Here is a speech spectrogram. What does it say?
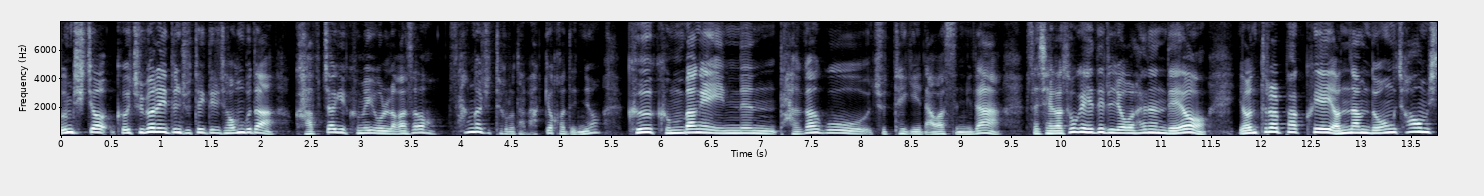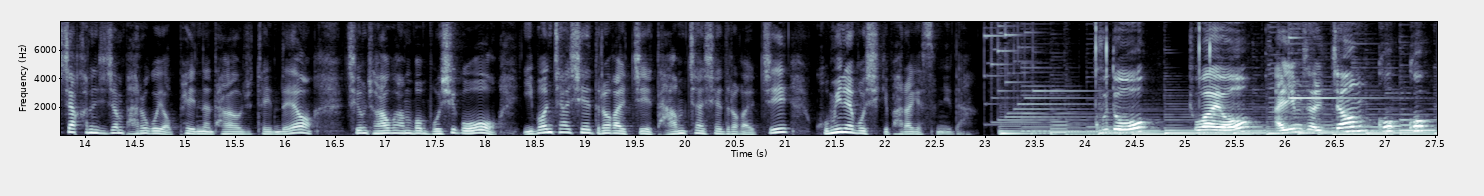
음식점 그 주변에 있던 주택들이 전부 다 갑자기 금액이 올라가서 상가 주택으로 다 바뀌었거든요. 그 근방에 있는 다가구 주택이 나왔습니다. 그래서 제가 소개해 드리려고 하는데요. 연트럴 파크의 연남동 처음 시작하는 지점 바로 그 옆에 있는 다가구 주택인데요. 지금 저하고 한번 보시고 이번 차시에 들어갈지 다음 차시에 들어갈지 고민해 보시기 바라겠습니다. 구독, 좋아요, 알림 설정 콕콕.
